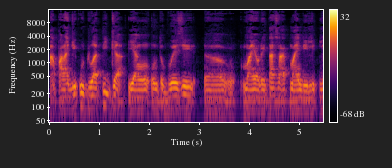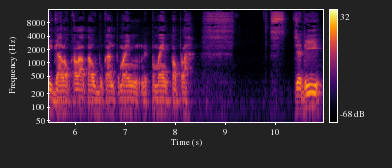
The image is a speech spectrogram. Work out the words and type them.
apalagi U23 yang untuk gue sih uh, mayoritas main di liga lokal atau bukan pemain pemain top lah. Jadi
